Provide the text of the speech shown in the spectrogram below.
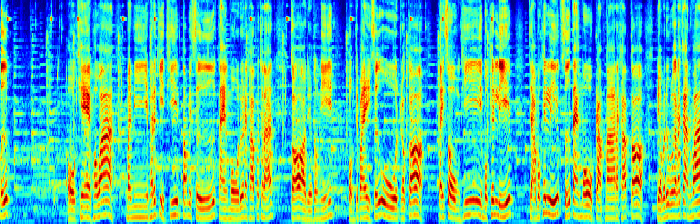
ปุ๊บโอเค เพราะว่ามันมีภารกิจที่ต้องไปซื้อแตงโมด้วยนะครับ เพราะฉะนั้นก็เดี๋ยวตรงนี้ผมจะไปซื้ออูดแล้วก็ไปส่งที่โบเคนลีฟจากโบเคนลีฟซื้อแตงโมกลับมานะครับ ก็เดี๋ยวมาดูกันแล้วกันว่า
